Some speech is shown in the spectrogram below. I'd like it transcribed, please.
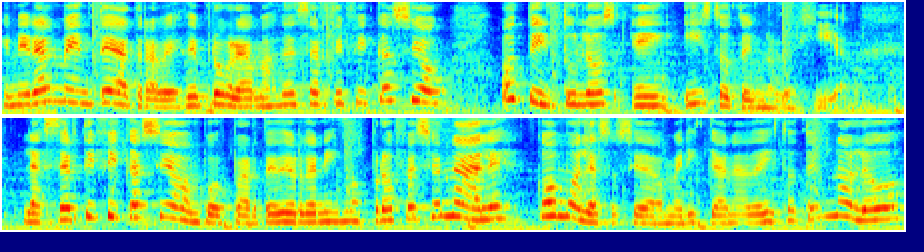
generalmente a través de programas de certificación o títulos en histotecnología. La certificación por parte de organismos profesionales como la Sociedad Americana de Histotecnólogos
